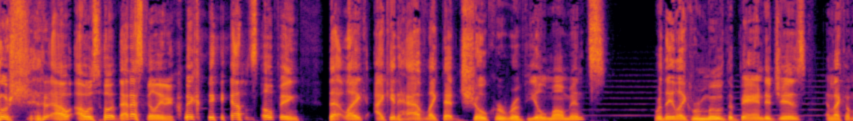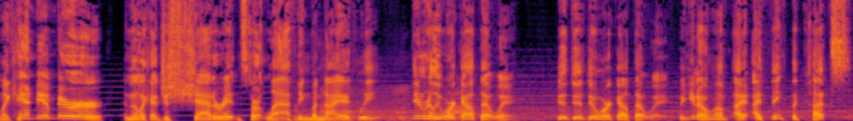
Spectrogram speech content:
Oh shit. I, I was that escalated quickly. I was hoping that like i could have like that joker reveal moments where they like remove the bandages and like i'm like hand me a mirror! And then like i just shatter it and start laughing maniacally. Didn't really work out that way. It, it, didn't work out that way. But you know, um, I, I think the cuts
